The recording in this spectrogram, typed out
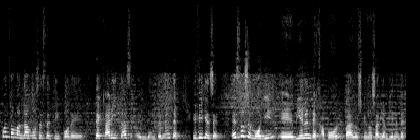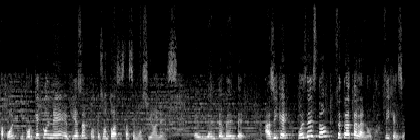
cuando mandamos este tipo de, caritas, evidentemente? Y fíjense, estos emojis eh, vienen de Japón, para los que no sabían, vienen de Japón. ¿Y por qué con E empiezan? Porque son todas estas emociones, evidentemente. Así que, pues de esto se trata la nota, fíjense.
